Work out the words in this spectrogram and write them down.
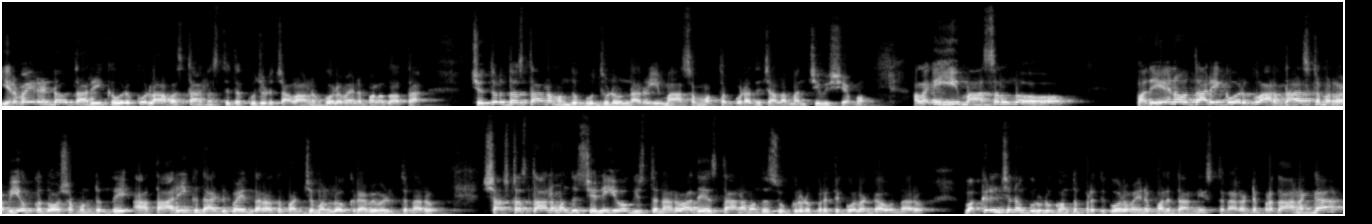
ఇరవై రెండవ తారీఖు వరకు లాభస్థాన స్థితి కుజుడు చాలా అనుకూలమైన ఫలదాత. చతుర్థ స్థానమందు బుద్ధుడు ఉన్నారు. ఈ మాసం మొత్తం కూడా అది చాలా మంచి విషయము. అలాగే ఈ మాసంలో పదిహేనవ తారీఖు వరకు అర్ధాష్టమ రవి యొక్క దోషం ఉంటుంది. ఆ తారీఖు దాటిపోయిన తర్వాత పంచమంలోకి రవి వెళుతున్నారు. షష్ఠ స్థానమందు శని యోగిస్తున్నారు. అదే స్థానమందు శుక్రుడు ప్రతికూలంగా ఉన్నారు. వక్రించిన గురుడు కొంత ప్రతికూలమైన ఫలితాన్ని ఇస్తున్నారు. అంటే ప్రధానంగా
